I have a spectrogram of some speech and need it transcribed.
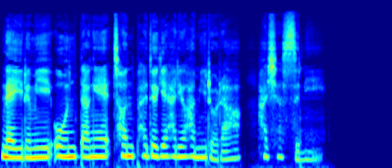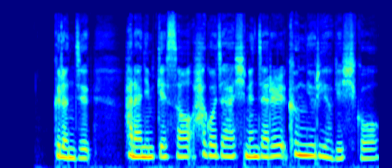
내 이름이 온 땅에 전파되게 하려 함이로라 하셨으니 그런즉 하나님께서 하고자 하시는 자를 극률히 여기시고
